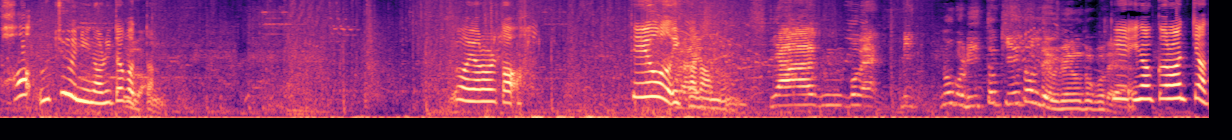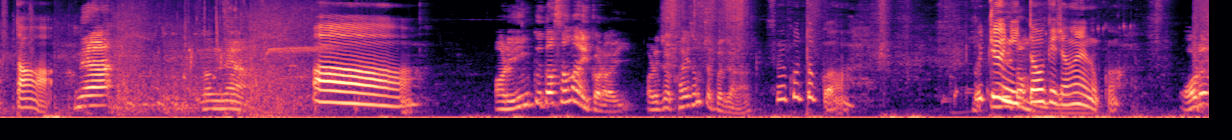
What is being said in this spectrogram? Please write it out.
は？宇宙になりたかったの？うわやられた。帝王以下だもん。いやごめん。リなんかリット消えたんだよ上のとこで。でいなくなっちゃった。ね。残念。あーあれインク出さないからいあれじゃあ買い取っちゃったんじゃない？そういうことか。宇宙に行ったわけじゃないのか。あれ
